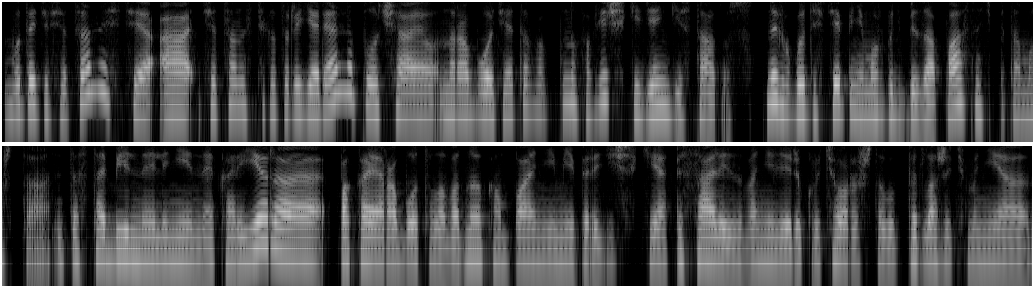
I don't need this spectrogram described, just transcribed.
вот эти все ценности, а те ценности, которые я реально получаю на работе, это ну, фактически деньги и статус. Ну и в какой-то степени, может быть, безопасность, потому что это стабильная линейная карьера. Пока я работала в одной компании, мне периодически писали и звонили рекрутеры, чтобы предложить мне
